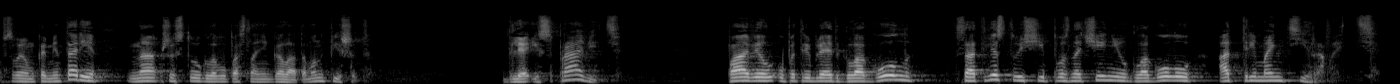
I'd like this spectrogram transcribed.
в своем комментарии на шестую главу послания к Галатам. Он пишет, «Для исправить Павел употребляет глагол соответствующий по значению глаголу «отремонтировать».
